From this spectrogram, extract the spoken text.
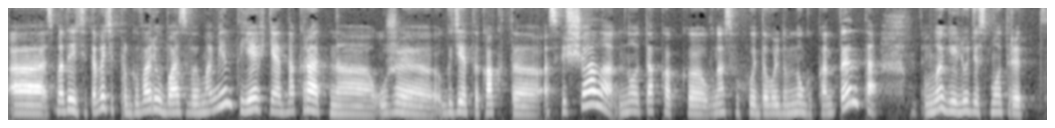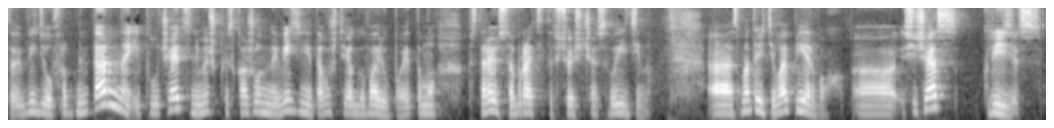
А, смотрите, давайте проговорю базовые моменты. Я их неоднократно уже где-то как-то освещала, но так как э, у нас выходит довольно много контента, многие люди смотрят видео фрагментарно, и получается немножко искаженное видение того, что я говорю. Поэтому постараюсь собрать это все сейчас воедино. А, смотрите, во-первых, э, сейчас кризис –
